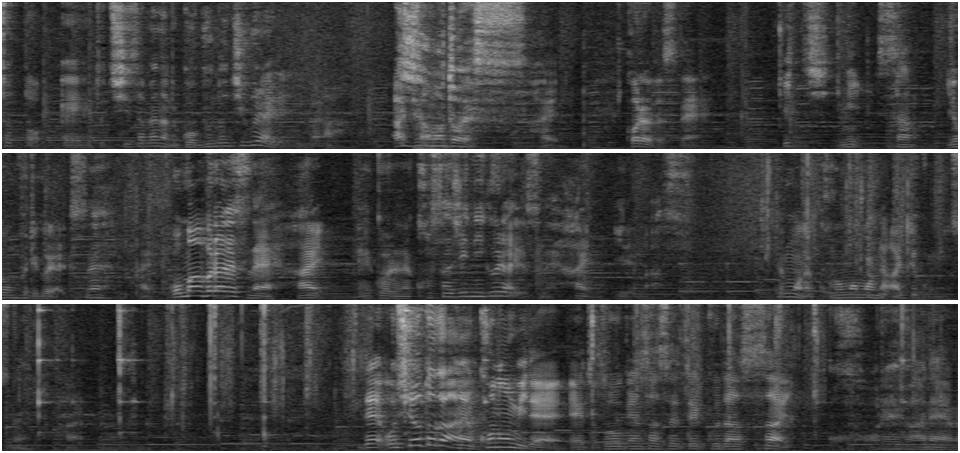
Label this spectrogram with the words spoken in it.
ちょっと,、えー、と小さめなので5分の1ぐらいでいいかな。味の素です。はい。これをですね1234振りぐらいですね、はい、ごま油ですね。はい、えー、これね小さじ2ぐらいですね。はい。入れます。でもねこのままね開いてくるんですね。はい。でお塩とかはね好みで、えーと、増減させてください。これがね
